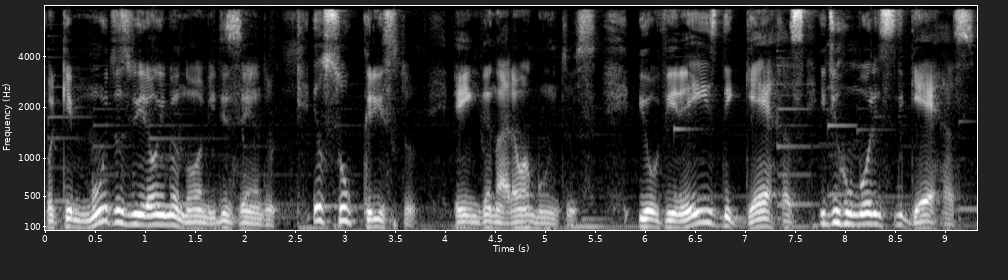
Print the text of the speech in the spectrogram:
porque muitos virão em meu nome, dizendo: Eu sou Cristo, e enganarão a muitos. E ouvireis de guerras e de rumores de guerras.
